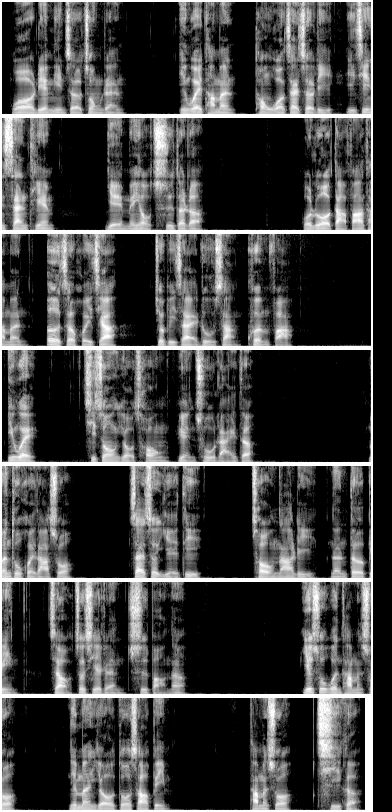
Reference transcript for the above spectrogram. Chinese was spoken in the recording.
我怜悯这众人，因为他们同我在这里已经三天，也没有吃的了。我若打发他们饿着回家，就必在路上困乏，因为。”其中有从远处来的门徒回答说：“在这野地，从哪里能得饼，叫这些人吃饱呢？”耶稣问他们说：“你们有多少饼？”他们说：“七个。”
